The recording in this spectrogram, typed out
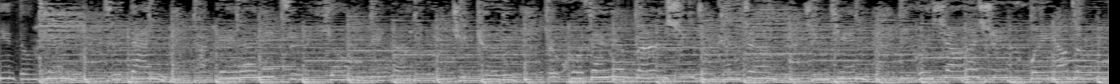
年冬天，子弹它给了你自由，没了躯壳，就活在人们心中看着。今天，你会笑还是会摇头？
